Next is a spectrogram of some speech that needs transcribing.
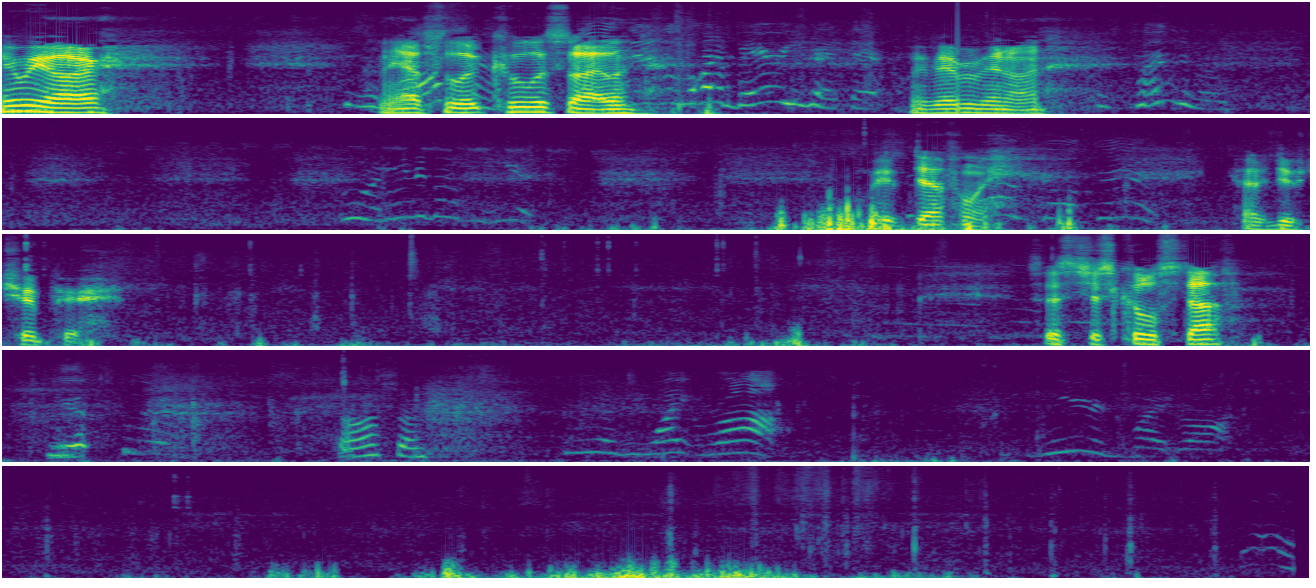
here we are on the absolute coolest island right we've ever been on. We've definitely got to do a trip here. So it's just cool stuff. Yep. Awesome.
